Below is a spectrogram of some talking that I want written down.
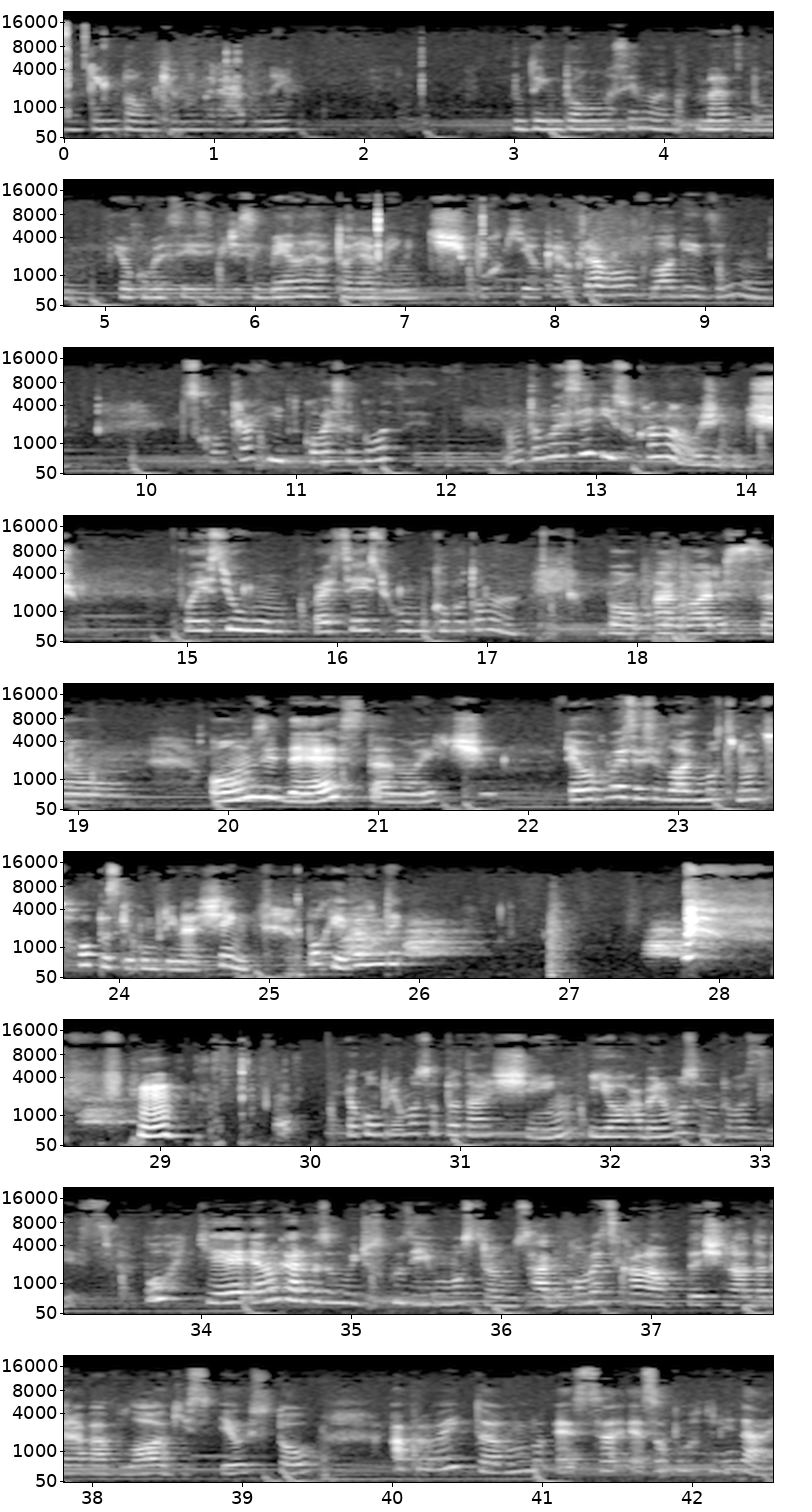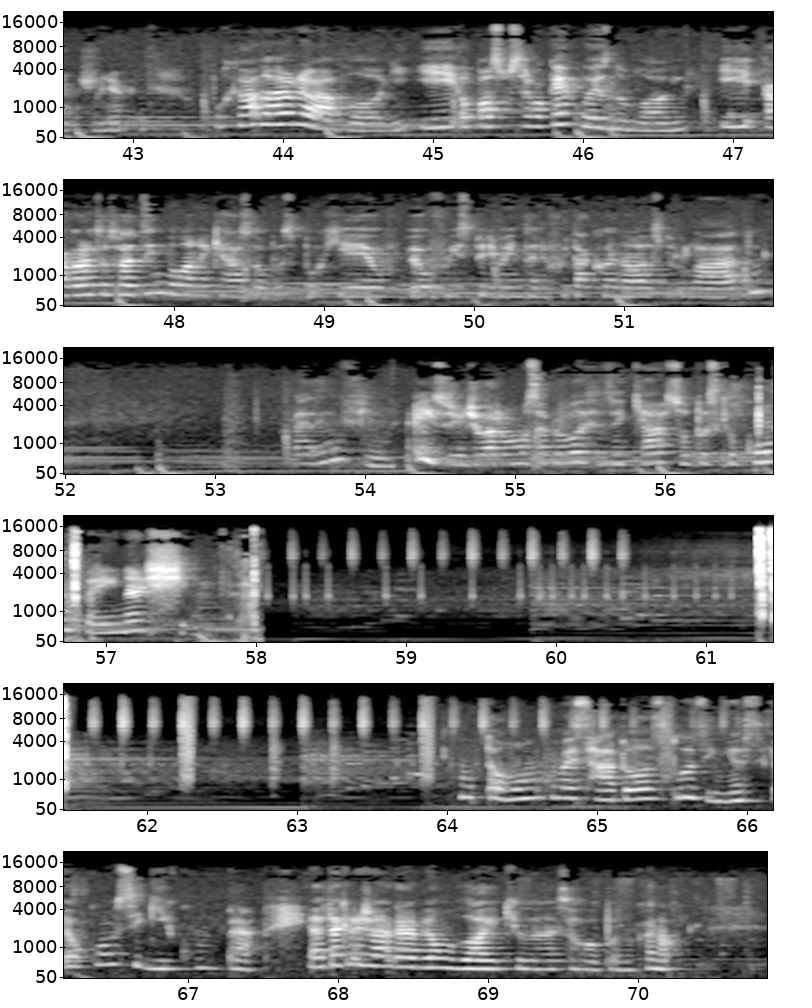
Faz um tempão que eu não gravo, né? Um tempão, uma semana. Mas bom, eu comecei esse vídeo assim bem aleatoriamente, porque eu quero gravar um vlogzinho descontraído, conversando com vocês. Então vai ser isso o canal, gente. Foi esse o rumo, vai ser esse o rumo que eu vou tomar. Bom, agora são 11h10 da noite. Eu vou começar esse vlog mostrando as roupas que eu comprei na Shein, porque faz um tempo... Eu comprei umas roupas na Shein e eu acabei não mostrando pra vocês. Porque eu não quero fazer um vídeo exclusivo mostrando, sabe? Como esse canal é destinado a gravar vlogs, eu estou aproveitando essa, essa oportunidade, né? Porque eu adoro gravar vlog e eu posso mostrar qualquer coisa no vlog. E agora eu tô só desembolando aqui as roupas porque eu, eu fui experimentando e fui tacando elas pro lado. Mas enfim, é isso, gente. Agora eu vou mostrar pra vocês aqui as roupas que eu comprei na Shein. Então vamos começar pelas blusinhas. Eu consegui comprar. Eu até já gravei um vlog aqui usando essa roupa no canal.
